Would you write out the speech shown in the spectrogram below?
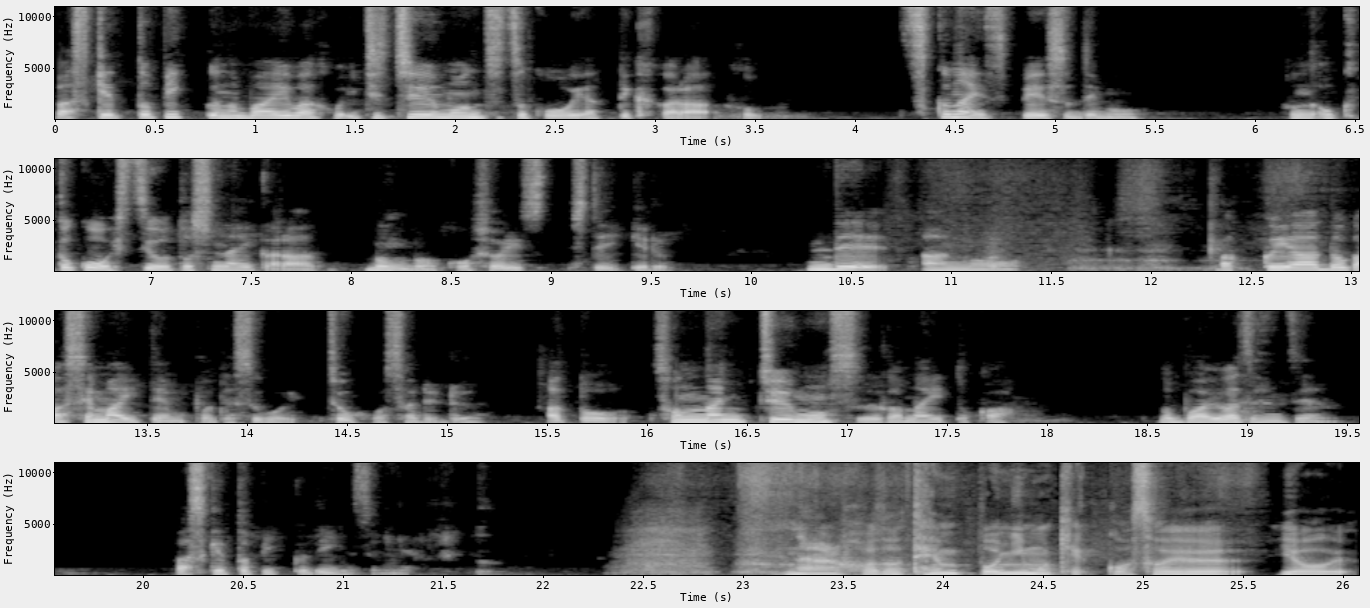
バスケットピックの場合は、こう1注文ずつこうやっていくから、少ないスペースでも、そんな置くとこを必要としないから、どんどんこう処理していける。で、あの、バックヤードが狭い店舗ですごい重宝される。あと、そんなに注文数がないとかの場合は全然バスケットピックでいいんですよね。なるほど。店舗にも結構そういう、よう、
